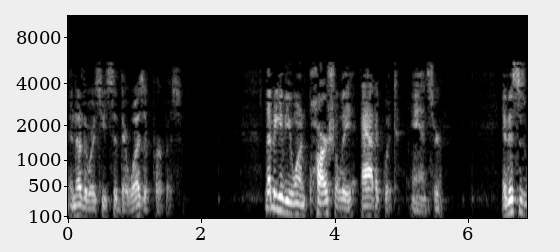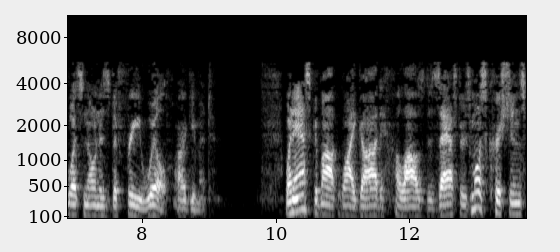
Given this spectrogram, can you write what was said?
In other words, he said there was a purpose. Let me give you one partially adequate answer. And this is what's known as the free will argument. When asked about why God allows disasters, most Christians,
